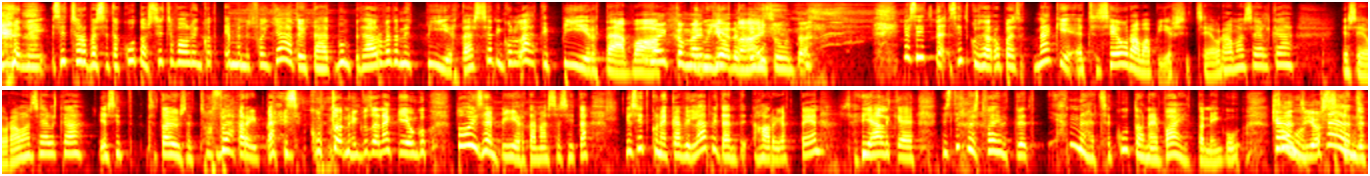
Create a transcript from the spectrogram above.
niin sit se rupesi sitä kutosta. Sitten se vaan oli, niin kuin, että en mä nyt voi jäätyä tähän, että mun pitää ruveta nyt piirtää. Se niin kuin lähti piirtää vaan. Vaikka mä en niin tiedä jotain. mihin suuntaan. Ja sitten sit kun se rupesi, näki, että se seuraava piirsit seuraavan selkää ja seuraavan selkää. Ja sitten se tajusi, että se on väärinpäin se kutonen, kun se näki jonkun toisen piirtämässä sitä. Ja sitten kun ne kävi läpi tämän harjoitteen sen jälkeen, niin sitten ihmiset vaihtelivat, että jännä, että se kutonen vaihto niin kuin Kääntyi jossain. kääntyi.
